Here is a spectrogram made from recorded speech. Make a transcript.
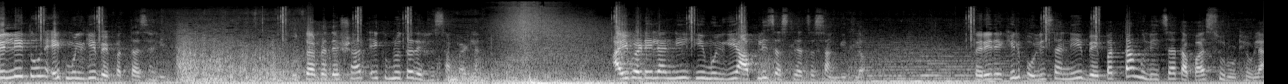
दिल्लीतून एक मुलगी बेपत्ता झाली. उत्तर प्रदेशात एक मृतदेह सापडला. आई वडिलांनी ही मुलगी आपलीच असल्याचं सांगितलं. तरी देखील पोलिसांनी बेपत्ता मुलीचा तपास सुरू ठेवला.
